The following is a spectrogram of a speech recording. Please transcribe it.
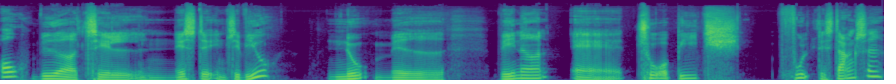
Og videre til næste interview. Nu med vinderen af Tour Beach fuld distance,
